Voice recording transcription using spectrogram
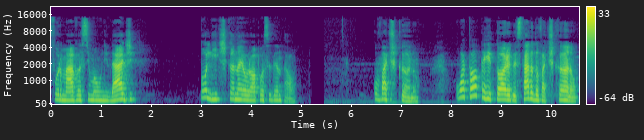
formava-se uma unidade política na Europa Ocidental. O Vaticano. O atual território do Estado do Vaticano,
